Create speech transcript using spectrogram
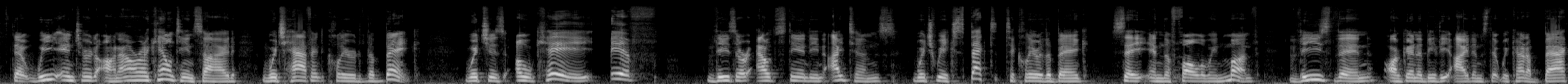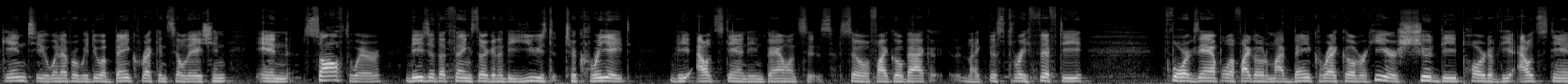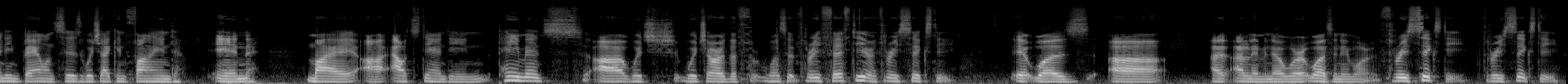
that we entered on our accounting side, which haven't cleared the bank, which is okay if these are outstanding items, which we expect to clear the bank, say in the following month. These then are going to be the items that we kind of back into whenever we do a bank reconciliation in software. These are the things that are going to be used to create the outstanding balances. So if I go back like this 350, for example, if I go to my bank rec over here, should be part of the outstanding balances, which I can find in my uh, outstanding payments, uh, which which are the, th was it 350 or 360? It was, uh, I, I, don't even know where it was anymore. 360, 360.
